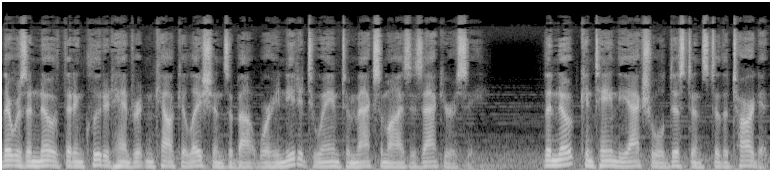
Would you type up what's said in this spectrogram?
there was a note that included handwritten calculations about where he needed to aim to maximize his accuracy. The note contained the actual distance to the target,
